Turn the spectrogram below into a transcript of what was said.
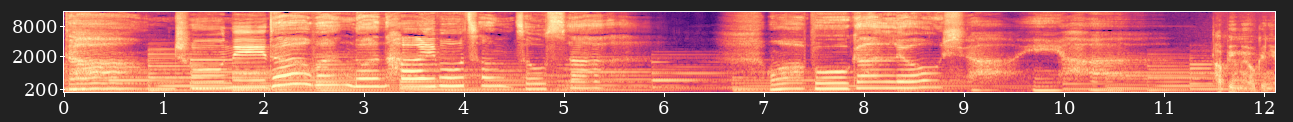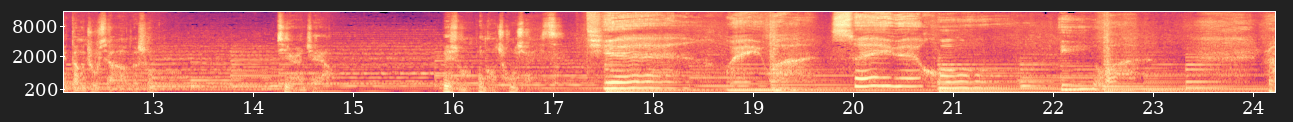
当初你的温暖还不曾走散，我不敢留下遗憾。他并没有给你当初想要的生活。既然这样，为什么不能重选一次？天未晚，岁月忽已晚。若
